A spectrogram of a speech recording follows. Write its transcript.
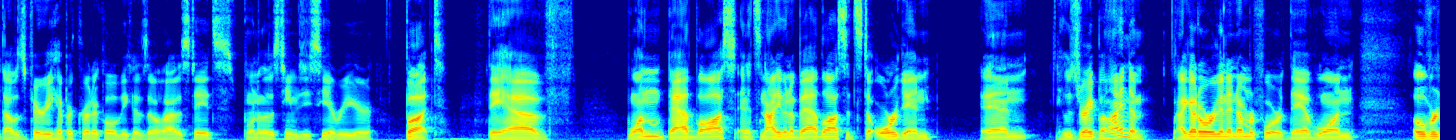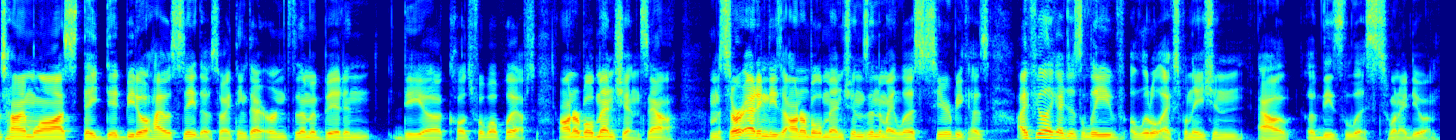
that was very hypocritical because Ohio State's one of those teams you see every year, but they have one bad loss, and it's not even a bad loss. It's to Oregon, and who's right behind him? I got Oregon at number four. They have one overtime loss. They did beat Ohio State, though, so I think that earns them a bid in the uh, college football playoffs. Honorable mentions. Now, I'm going to start adding these honorable mentions into my lists here because I feel like I just leave a little explanation out of these lists when I do them.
